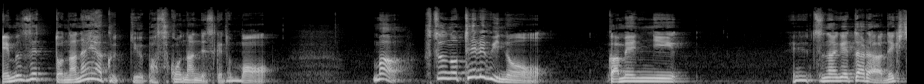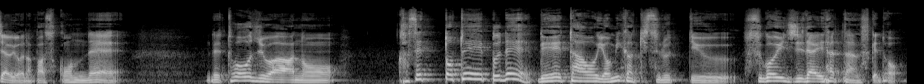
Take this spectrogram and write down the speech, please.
MZ700 っていうパソコンなんですけども、まあ、普通のテレビの画面に、えー、つなげたらできちゃうようなパソコンで、で、当時はあの、カセットテープでデータを読み書きするっていうすごい時代だったんですけど、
